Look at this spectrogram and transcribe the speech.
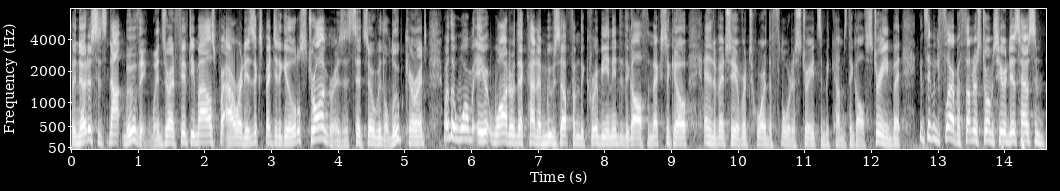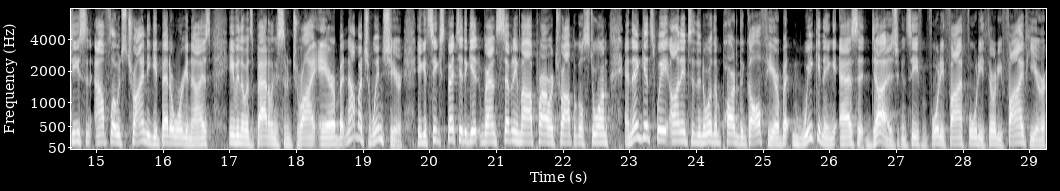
but notice it's not moving. Winds are at 50 miles per hour. It is expected to get a little stronger as it sits over the loop current or the warm water that kind of moves up from the Caribbean into the Gulf of Mexico and then eventually over toward the Florida Straits and becomes the Gulf Stream. But you can see a big flare up of thunderstorms here. It does have some decent outflow. It's trying to get better organized, even though it's battling some dry air, but not much wind shear. You can see expected to get around 70 mile per hour tropical storm and then gets way on into the northern part of the Gulf here, but weakening as it does. You can see from 45, 40, 35 here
